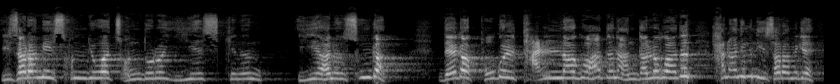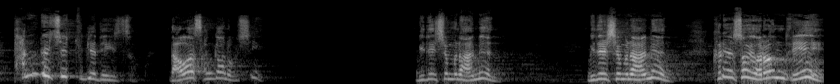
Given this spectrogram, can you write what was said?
이 사람이 선교와 전도를 이해시키는, 이해하는 순간 내가 복을 달라고 하든 안 달라고 하든 하나님은 이 사람에게 반드시 주게 돼 있어. 나와 상관없이. 믿으시면 아멘. 믿으시면 아멘. 그래서 여러분들이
